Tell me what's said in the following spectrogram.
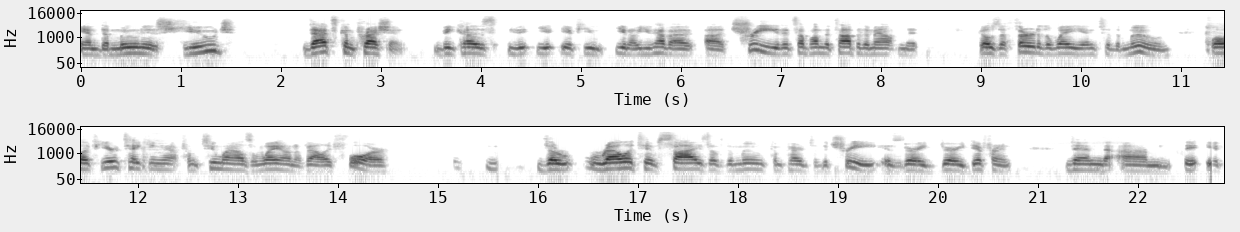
and the moon is huge, that's compression because if you you know you have a, a tree that's up on the top of the mountain that goes a third of the way into the moon. Well, if you're taking that from two miles away on a valley floor, the relative size of the moon compared to the tree is very, very different than um, if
